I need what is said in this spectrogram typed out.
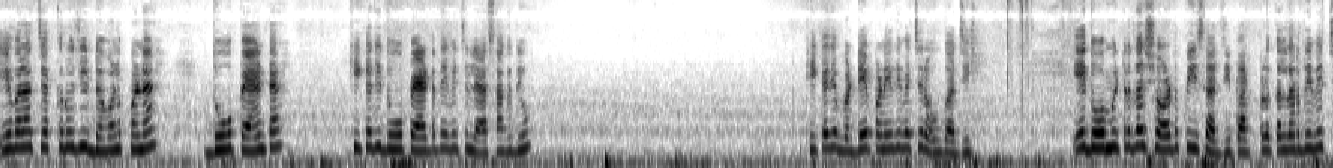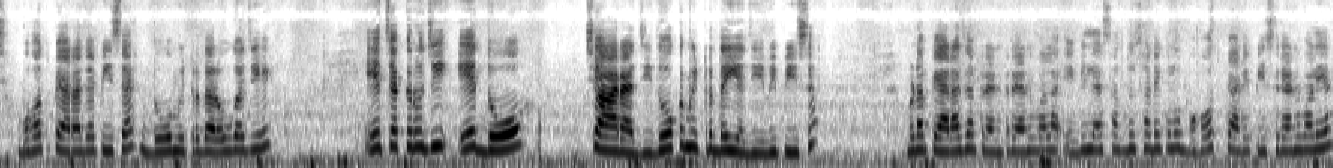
ਇਹ ਵਾਲਾ ਚੈੱਕ ਕਰੋ ਜੀ, ਡਬਲ ਪਣ ਹੈ, ਦੋ ਪੈਂਟ ਹੈ। ਠੀਕ ਹੈ ਜੀ, ਦੋ ਪੈਂਟ ਦੇ ਵਿੱਚ ਲੈ ਸਕਦੇ ਹੋ। ਠੀਕ ਹੈ ਜੀ ਵੱਡੇ ਪਣੇ ਦੇ ਵਿੱਚ ਰਹੂਗਾ ਜੀ। ਇਹ 2 ਮੀਟਰ ਦਾ ਸ਼ਾਰਟ ਪੀਸ ਹੈ ਜੀ ਪਰਪਲ ਕਲਰ ਦੇ ਵਿੱਚ। ਬਹੁਤ ਪਿਆਰਾ ਜਿਹਾ ਪੀਸ ਹੈ 2 ਮੀਟਰ ਦਾ ਰਹੂਗਾ ਜੀ ਇਹ। ਇਹ ਚੈੱਕ ਕਰੋ ਜੀ, ਇਹ 2 4 ਹੈ ਜੀ 2 ਮੀਟਰ ਦਾ ਹੀ ਹੈ ਜੀ ਇਹ ਵੀ ਪੀਸ। ਬੜਾ ਪਿਆਰਾ ਜਿਹਾ ਪ੍ਰਿੰਟ ਰਹਿਣ ਵਾਲਾ, ਇਹ ਵੀ ਲੈ ਸਕਦੇ ਹੋ ਸਾਡੇ ਕੋਲੋਂ। ਬਹੁਤ ਪਿਆਰੇ ਪੀਸ ਰਹਿਣ ਵਾਲੇ ਆ।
